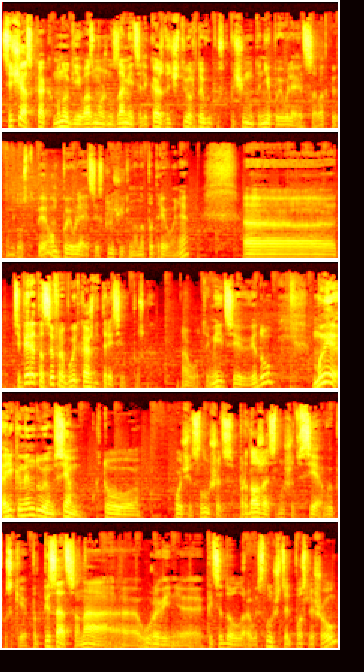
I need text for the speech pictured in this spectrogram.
Сейчас, как многие, возможно, заметили, каждый четвертый выпуск почему-то не появляется в открытом доступе, он появляется исключительно на Патреоне. Э, теперь эта цифра будет каждый третий выпуск. Вот, имейте в виду. Мы рекомендуем всем, кто хочет слушать, продолжать слушать все выпуски, подписаться на э, уровень 5-долларовый слушатель после шоу.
